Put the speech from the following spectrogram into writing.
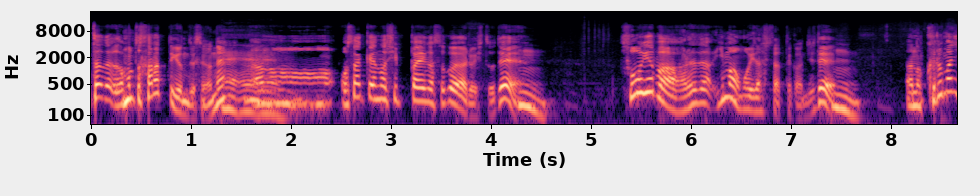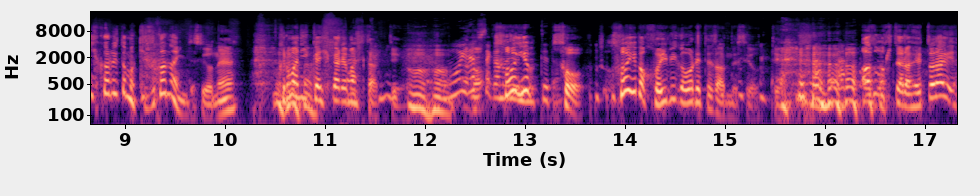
ただ、本当さらって言うんですよね。ええ。あのーお酒の失敗がすごいある人で、うん。そういえばあれだ、今思い出したって感じで、うんあの車にひかれても気づかないんですよね。車に一回ひかれましたっていう。そういえば。そう。そういえば小指が折れてたんですよっていう。後起きたらヘッドライ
